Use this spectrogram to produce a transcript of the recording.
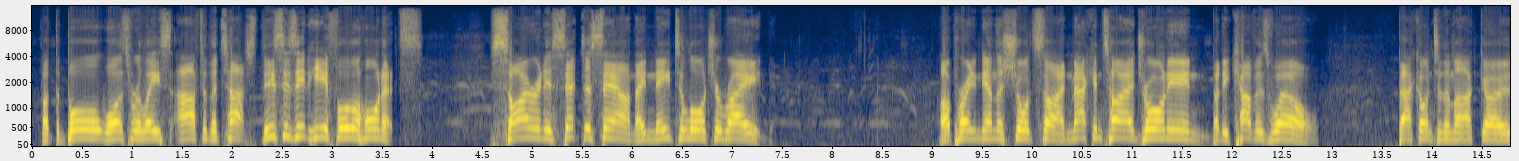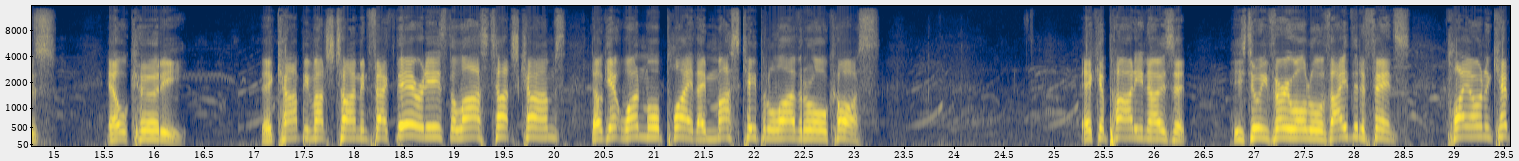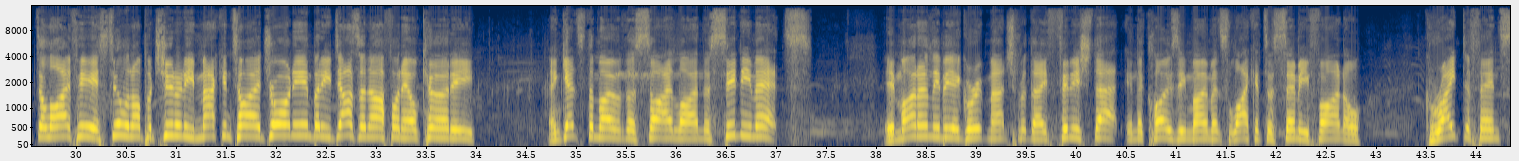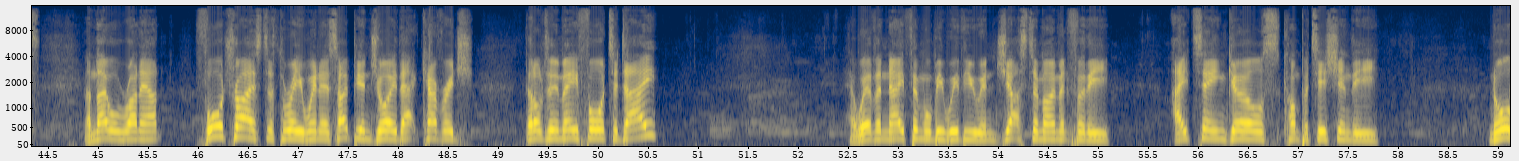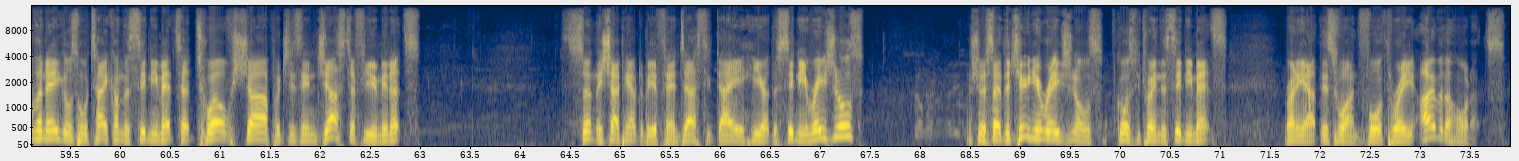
but the ball was released after the touch. This is it here for the Hornets. Siren is set to sound. They need to launch a raid. Operating down the short side. McIntyre drawn in, but he covers well. Back onto the mark goes El Kurdi. There can't be much time. In fact, there it is. The last touch comes. They'll get one more play. They must keep it alive at all costs. Ekapati knows it. He's doing very well to evade the defence. Play on and kept alive here. Still an opportunity. McIntyre drawn in, but he does enough on El Kurdi and gets them over the sideline. The Sydney Mets. It might only be a group match, but they finish that in the closing moments like it's a semi final. Great defence, and they will run out four tries to three winners. Hope you enjoyed that coverage. That'll do me for today. However, Nathan will be with you in just a moment for the 18 girls competition. The Northern Eagles will take on the Sydney Mets at 12 sharp, which is in just a few minutes. certainly shaping up to be a fantastic day here at the Sydney Regionals. I should have said the Junior Regionals, of course, between the Sydney Mets running out this one 4 3 over the Hornets.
